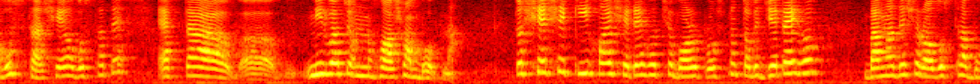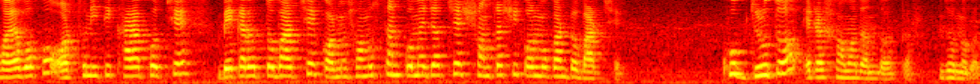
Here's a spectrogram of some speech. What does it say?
অবস্থা, সে অবস্থাতে একটা নির্বাচন হওয়া সম্ভব না। তো শেষে কি হয় সেটাই হচ্ছে বড় প্রশ্ন। তবে যেটাই হোক বাংলাদেশের অবস্থা ভয়াবহ, অর্থনীতি খারাপ হচ্ছে, বেকারত্ব বাড়ছে, কর্মসংস্থান কমে যাচ্ছে, সন্ত্রাসী কর্মকাণ্ড বাড়ছে। খুব দ্রুত এটার সমাধান দরকার। ধন্যবাদ।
